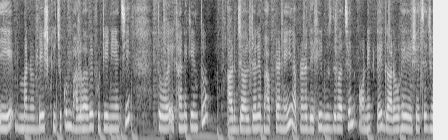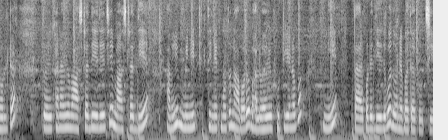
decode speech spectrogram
দিয়ে মানে বেশ কিছুক্ষণ ভালোভাবে ফুটিয়ে নিয়েছি। তো এখানে কিন্তু আর জল জলে ভাবটা নেই, আপনারা দেখেই বুঝতে পারছেন অনেকটাই গাঢ় হয়ে এসেছে ঝোলটা। তো এখানে আমি মাছটা দিয়ে দিয়েছি, মাছটা দিয়ে আমি মিনিট তিনেক মতন আবারও ভালোভাবে ফুটিয়ে নেব। নিয়ে তারপরে দিয়ে দেবো ধনেপাতা কুচি।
